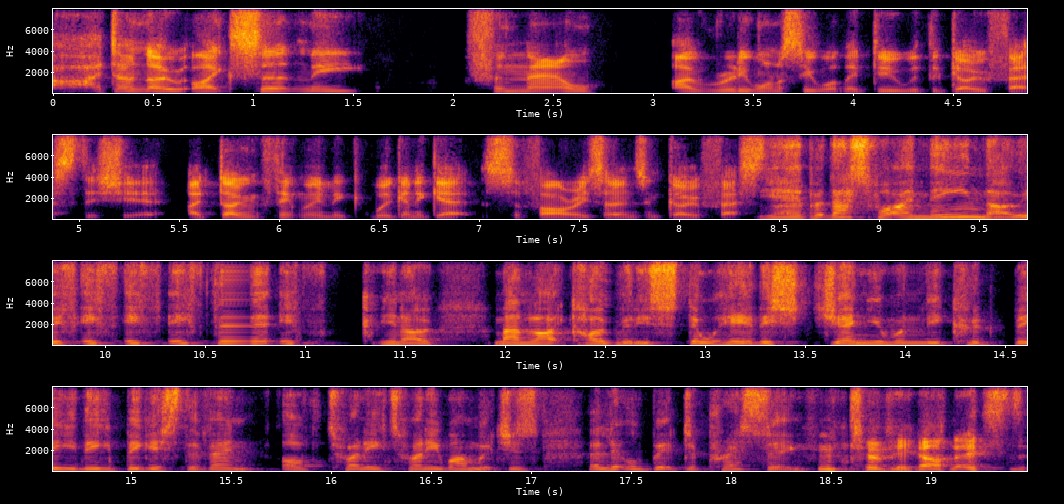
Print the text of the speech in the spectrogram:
I don't know. Like certainly for now, I really want to see what they do with the Go Fest this year. I don't think we're gonna, we're going to get Safari Zones and Go Fest. Yeah, but that's what I mean, though. If if if if the if you know, man like COVID is still here, this genuinely could be the biggest event of 2021, which is a little bit depressing, to be honest.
